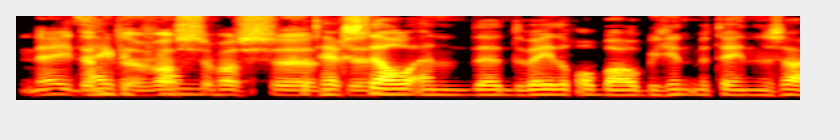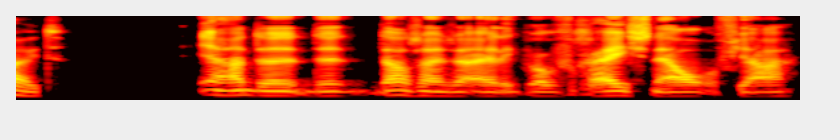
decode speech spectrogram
Nee, dat Eigenlijk eh, was, van was eh, het de- herstel en de, de wederopbouw begint meteen in Zuid? ja, de, de, daar zijn ze eigenlijk wel vrij snel, of ja,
